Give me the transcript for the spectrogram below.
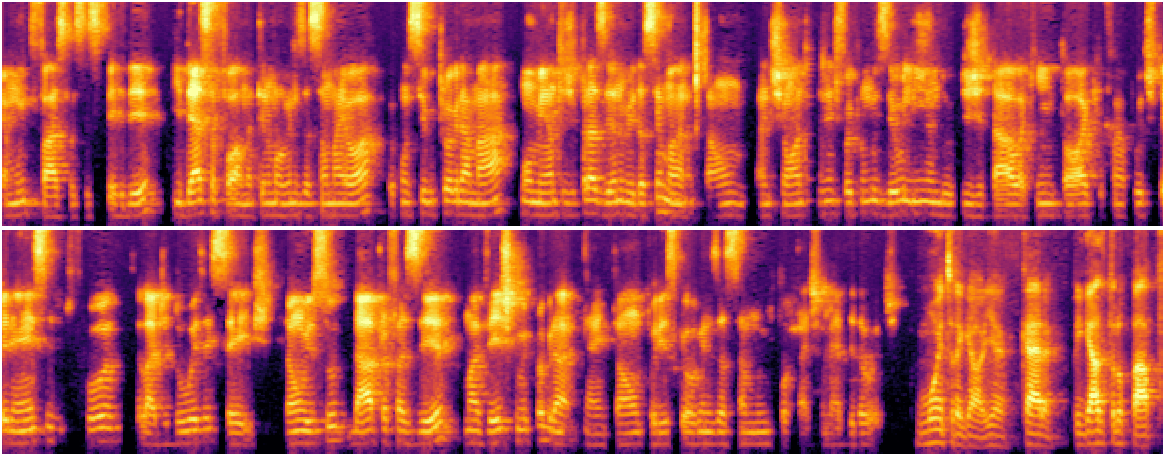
é muito fácil você se perder. E dessa forma, tendo uma organização maior, eu consigo programar momentos de prazer no meio da semana. Então, anteontem, a gente foi para um museu lindo, digital, aqui em Tóquio. Foi uma puta experiência. A gente ficou, sei lá, de duas às seis. Então, isso dá para fazer uma vez que eu me programe. Né? Então, por isso que a organização organização muito importante na minha vida hoje. Muito legal, Ian. Cara, obrigado pelo papo.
